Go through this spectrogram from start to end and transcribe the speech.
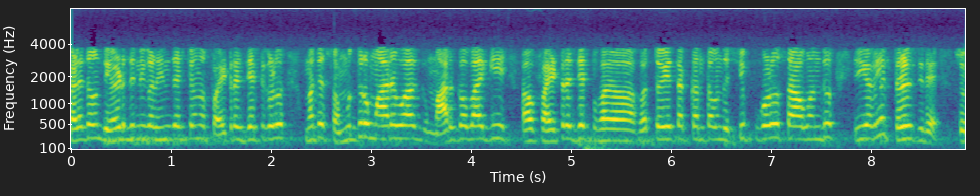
ಕಳೆದ ಒಂದು ಎರಡು ದಿನಗಳ ಹಿಂದಷ್ಟೇ ಒಂದು ಫೈಟರ್ ಜೆಟ್ಗಳು ಮತ್ತೆ ಸಮುದ್ರ ಮಾರ್ಗವಾಗಿ ಮಾರ್ಗವಾಗಿ ಫೈಟರ್ ಜೆಟ್ ಹೊತ್ತೊಯ್ಯತಕ್ಕಂತ ಒಂದು ಶಿಪ್ಗಳು ಸಹ ಒಂದು ಈಗಾಗಲೇ ತೆರಳುತ್ತಿದೆ ಸೊ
